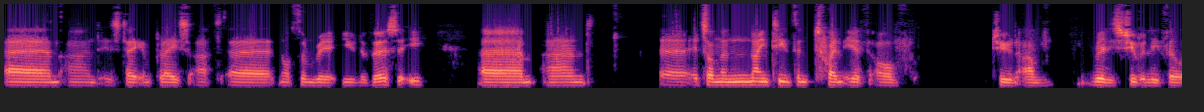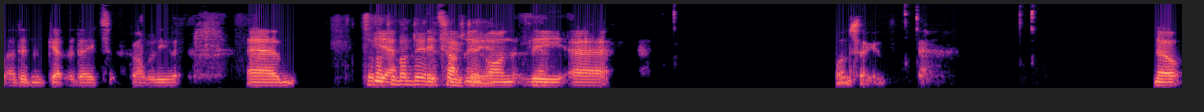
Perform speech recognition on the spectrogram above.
um, and is taking place at uh, Northumbria University. Um, and uh, it's on the 19th and 20th of June. I'm really stupidly, Phil. I didn't get the date. I can't believe it. Um, so that's yeah, a Monday and it's a Tuesday. happening yeah. on the. Yeah. Uh, one second. No,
